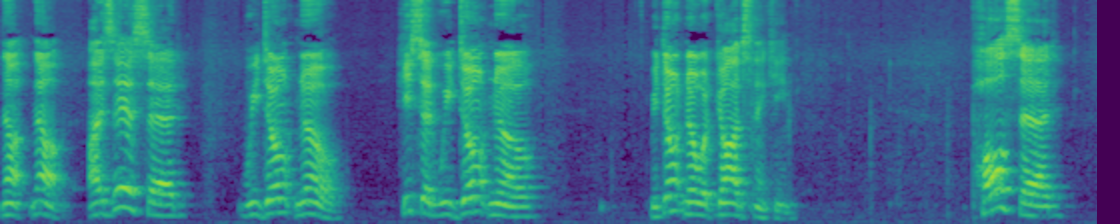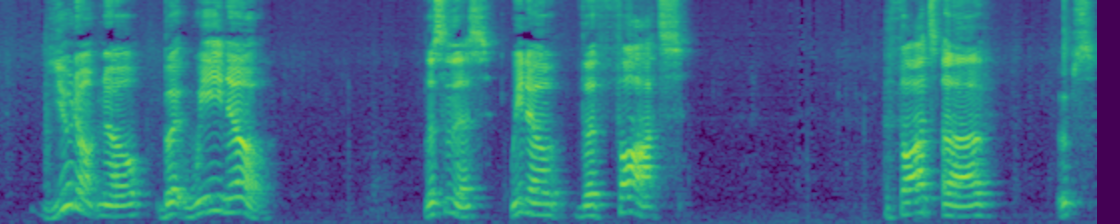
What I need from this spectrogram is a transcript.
now, now, Isaiah said, we don't know. He said, we don't know. We don't know what God's thinking. Paul said, you don't know, but we know. Listen to this. We know the thoughts, the thoughts of, oops,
